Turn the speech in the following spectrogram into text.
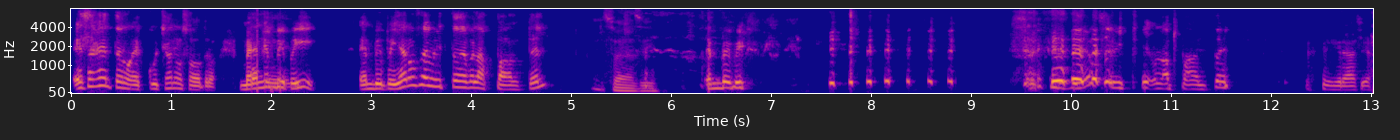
Esa gente nos escucha a nosotros. Miren Sí. MVP. MVP ya no se viste de Black Panther. Eso es así. MVP. MVP ya no se viste de Black Panther. Gracias.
